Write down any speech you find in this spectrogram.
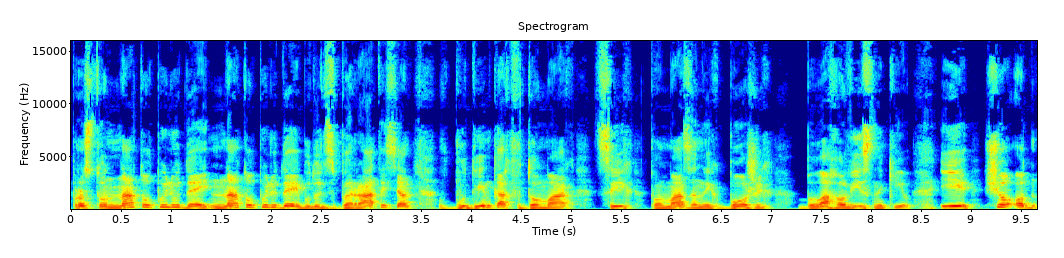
Просто натовпи людей, натовпи людей будуть збиратися в будинках, в домах цих помазаних Божих благовісників. І що од...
